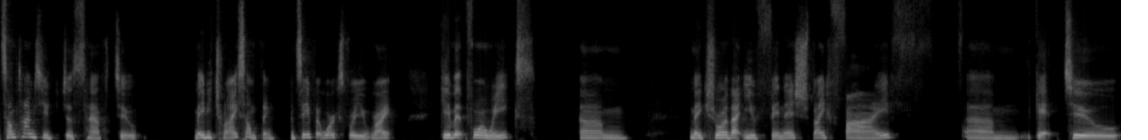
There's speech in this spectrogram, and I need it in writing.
sometimes you just have to maybe try something and see if it works for you, right? Give it four weeks. Um, make sure that you finish by five. Um, get to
